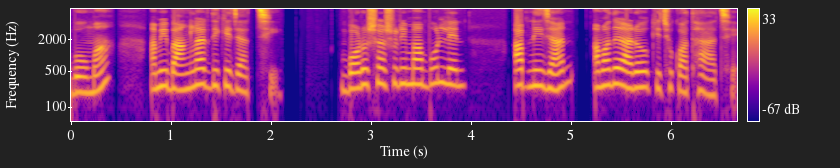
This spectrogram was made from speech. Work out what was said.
বৌমা, আমি বাংলার দিকে যাচ্ছি। বড় শাশুড়ি মা বললেন, আপনি যান, আমাদের আরও কিছু কথা আছে।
